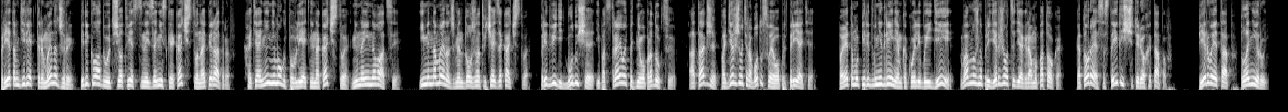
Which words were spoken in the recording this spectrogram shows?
При этом директоры-менеджеры перекладывают всю ответственность за низкое качество на операторов, хотя они не могут повлиять ни на качество, ни на инновации. Именно менеджмент должен отвечать за качество, предвидеть будущее и подстраивать под него продукцию, а также поддерживать работу своего предприятия. Поэтому перед внедрением какой-либо идеи вам нужно придерживаться диаграммы потока, которая состоит из четырех этапов. Первый этап – планируй.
